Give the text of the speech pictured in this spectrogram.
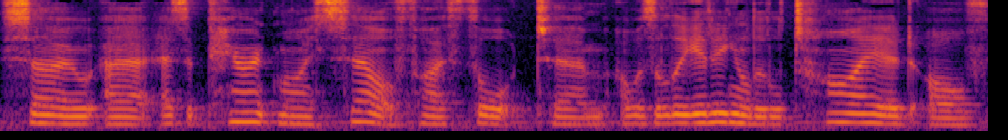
So, uh, as a parent myself, I thought um, I was getting a little tired of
